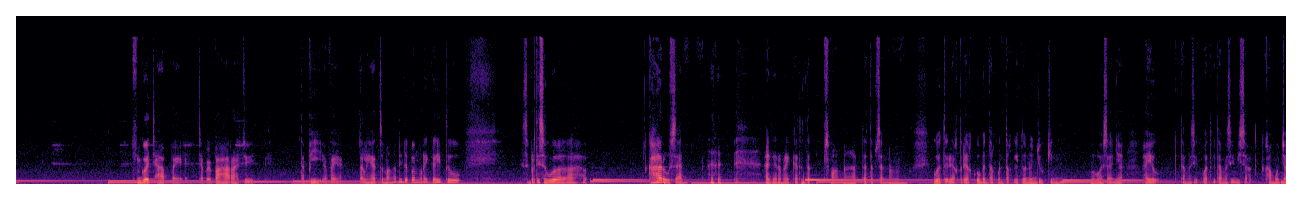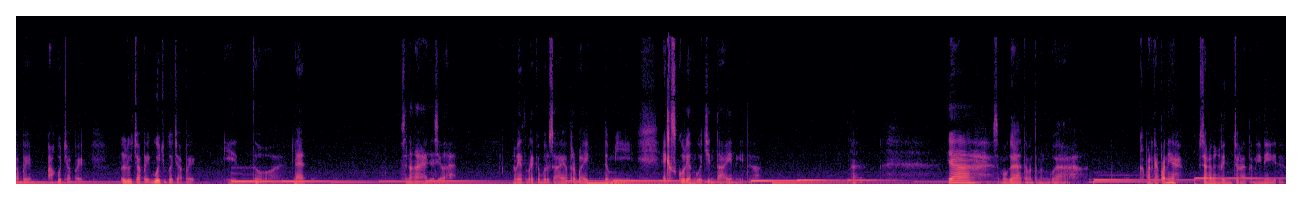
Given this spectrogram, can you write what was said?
Gue capek capek parah cuy. Tapi apa ya terlihat semangat di depan mereka itu seperti sebuah keharusan agar mereka tetap semangat tetap senang gue teriak-teriak gue bentak-bentak itu nunjukin bahwasanya ayo kita masih kuat kita masih bisa. Kamu capek aku capek. Lu capek gue juga capek. Gitu. Dan seneng aja sih lah. Ngelihat mereka berusaha yang terbaik demi ekskul yang gue cintain gitu. Ya semoga teman-teman gue kapan-kapan ya bisa ngedengerin curhatan ini gitu.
